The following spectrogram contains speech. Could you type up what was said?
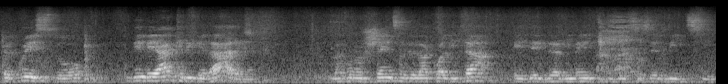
per questo deve anche rilevare la conoscenza della qualità e del gradimento di questi servizi.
